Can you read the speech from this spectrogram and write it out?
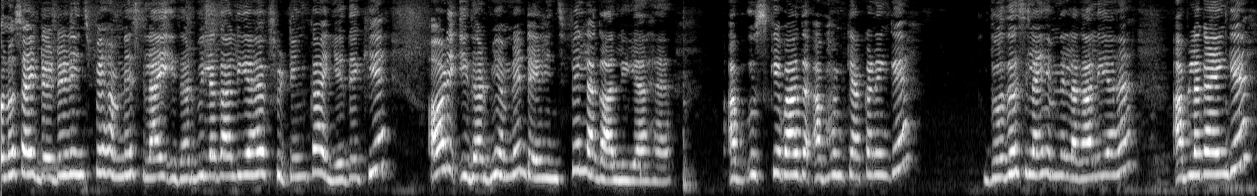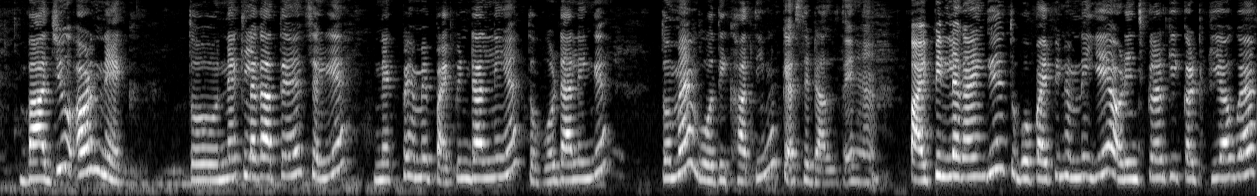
दोनों साइड डेढ़ डेढ़ इंच पे हमने सिलाई इधर भी लगा लिया है फिटिंग का, ये देखिए, और इधर भी हमने डेढ़ इंच पे लगा लिया है। अब उसके बाद अब हम क्या करेंगे? दो दो सिलाई हमने लगा लिया है। अब लगाएँगे बाजू और नेक तो नेक लगाते हैं, चलिए नेक पे हमें पाइपिंग डालनी है तो वो डालेंगे। तो मैं वो दिखाती हूँ कैसे डालते हैं। पाइपिंग लगाएँगे तो वो पाइपिंग हमने ये ऑरेंज कलर की कट किया हुआ है।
